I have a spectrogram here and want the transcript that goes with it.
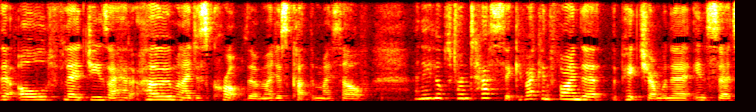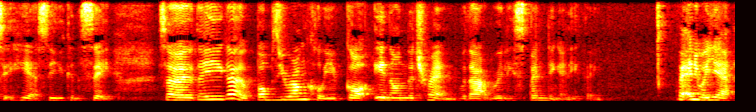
they're old flared jeans I had at home and I just cropped them I just cut them myself and they looked fantastic. If I can find the, the picture I'm going to insert it here so you can see. So there you go. Bob's your uncle. You've got in on the trend without really spending anything. But anyway, yeah,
